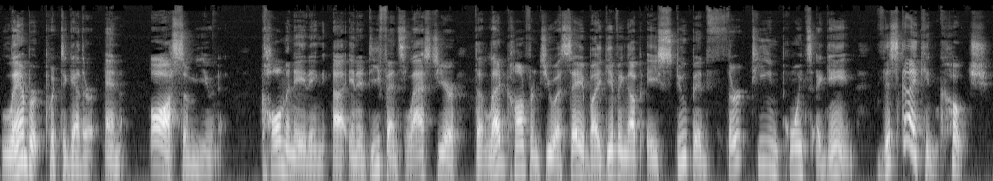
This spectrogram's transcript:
Lambert put together an awesome unit, culminating uh, in a defense last year that led Conference USA by giving up a stupid 13 points a game. This guy can coach.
